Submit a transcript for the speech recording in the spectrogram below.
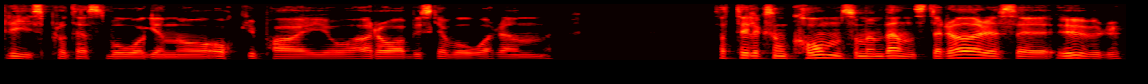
krisprotestvågen och Occupy och arabiska våren. Så att det liksom kom som en vänsterrörelse ur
